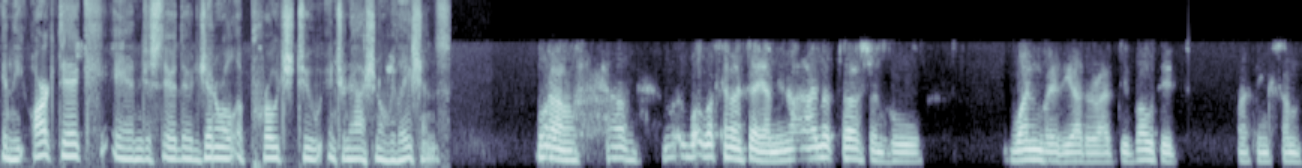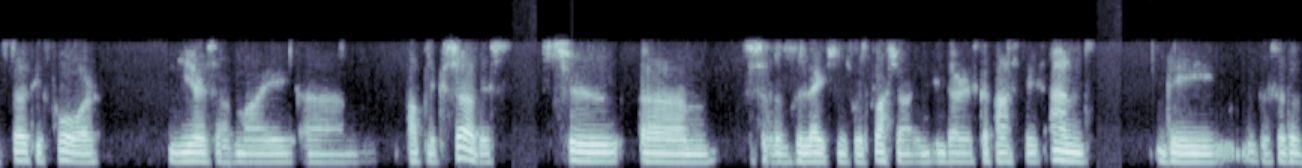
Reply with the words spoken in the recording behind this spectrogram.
in the Arctic and just their, their general approach to international relations? Well, um, what, what, can I say? I mean, I'm a person who, one way or the other, I've devoted, I think, some 34 years of my um, public service to um, sort of relations with Russia in, in various capacities and the, the, sort of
